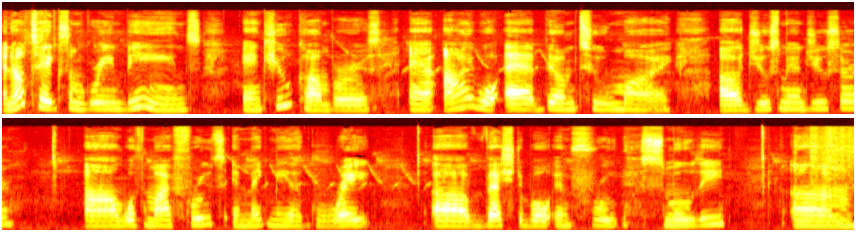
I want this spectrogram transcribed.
And I'll take some green beans and cucumbers and I will add them to my uh, Juiceman juicer uh, with my fruits and make me a great uh, vegetable and fruit smoothie. Um,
